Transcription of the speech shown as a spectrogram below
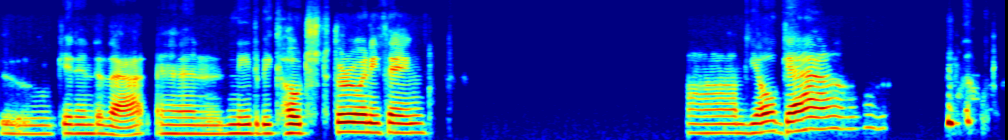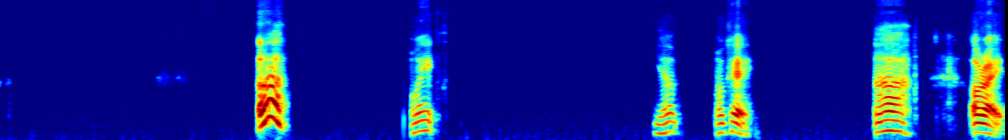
to get into that and need to be coached through anything, um, yo, gal. ah, wait. Yep. Okay. Ah, all right.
